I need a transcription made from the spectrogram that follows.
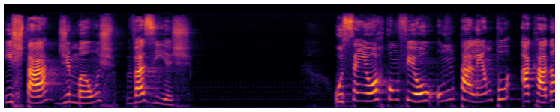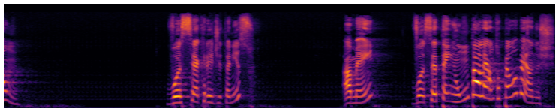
está de mãos vazias. O Senhor confiou um talento a cada um. Você acredita nisso? Amém? Você tem um talento, pelo menos.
